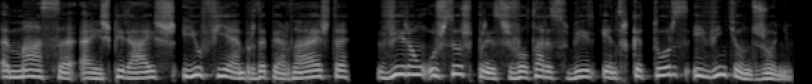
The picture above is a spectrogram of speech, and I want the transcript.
a massa em espirais e o fiambre da perna extra viram os seus preços voltar a subir entre 14 e 21 de junho.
